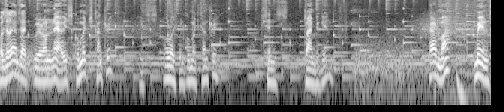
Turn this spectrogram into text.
Well, the land that we're on now is Gumatj country. It's always been Gumatj country since time began. Garma means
